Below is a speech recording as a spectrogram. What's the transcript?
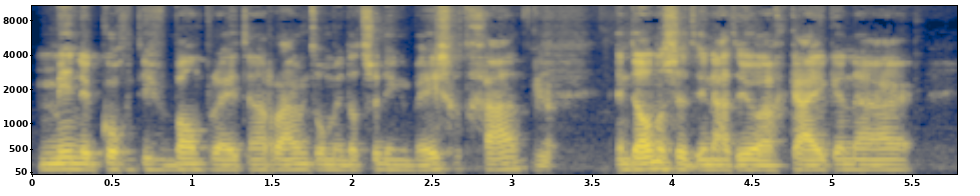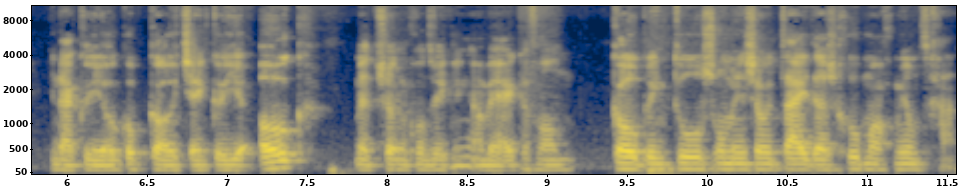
minder cognitieve bandbreedte en ruimte om met dat soort dingen bezig te gaan. Ja. En dan is het inderdaad heel erg kijken naar, en daar kun je ook op coachen en kun je ook met persoonlijke ontwikkeling aan werken van coping tools om in zo'n tijd daar zo goed mogelijk mee om te gaan.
